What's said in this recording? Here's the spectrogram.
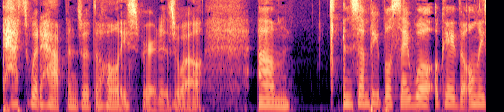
that's what happens with the Holy Spirit as well. Um, and some people say, well, okay, the only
